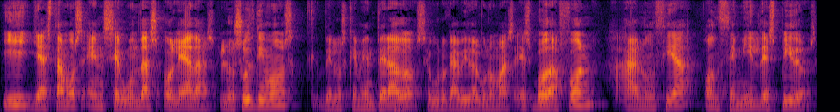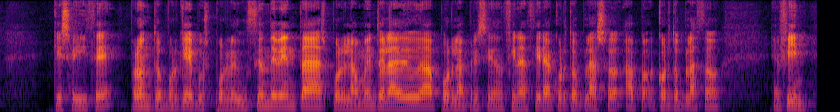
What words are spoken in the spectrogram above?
y ya estamos en segundas oleadas. Los últimos, de los que me he enterado, seguro que ha habido alguno más, es Vodafone anuncia 11.000 despidos, que se dice pronto. ¿Por qué? Pues por reducción de ventas, por el aumento de la deuda, por la presión financiera a corto plazo, a corto plazo en fin.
